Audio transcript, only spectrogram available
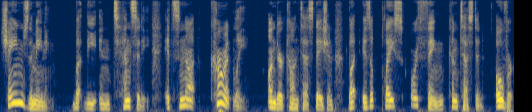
change the meaning, but the intensity. It's not currently under contestation, but is a place or thing contested over.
